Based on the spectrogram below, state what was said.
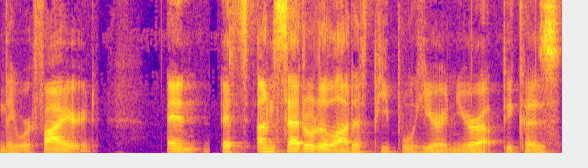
they were fired, and it's unsettled a lot of people here in Europe because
